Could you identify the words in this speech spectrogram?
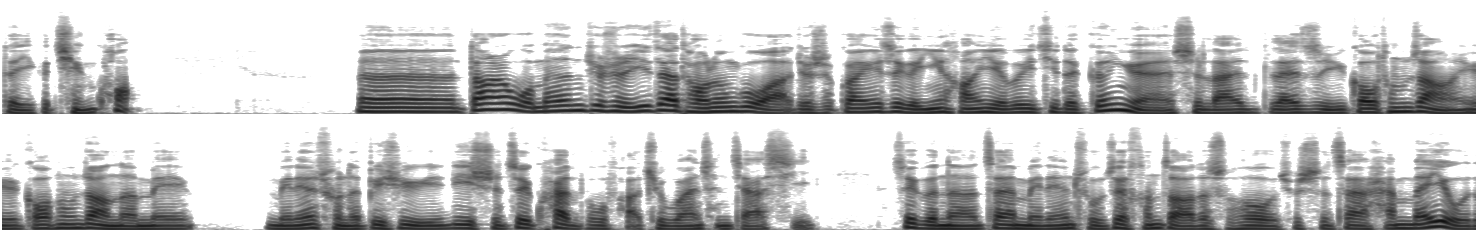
的一个情况。嗯，当然我们就是一再讨论过啊，就是关于这个银行业危机的根源是来来自于高通胀，因为高通胀呢，美美联储呢必须以历史最快的步伐去完成加息。这个呢，在美联储最很早的时候，就是在还没有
